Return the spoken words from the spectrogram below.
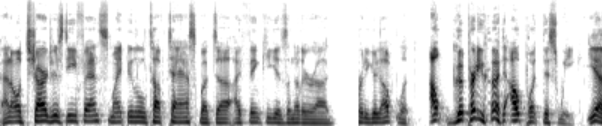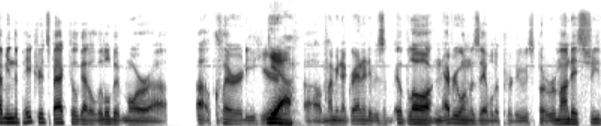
I know Chargers defense might be a little tough task, but uh, I think he is another uh, pretty good outlet, out good, pretty good output this week. Yeah, I mean the Patriots backfield got a little bit more uh, uh, clarity here. Yeah. Um, I mean, granted, it was a blowout and everyone was able to produce, but Rhamondre,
